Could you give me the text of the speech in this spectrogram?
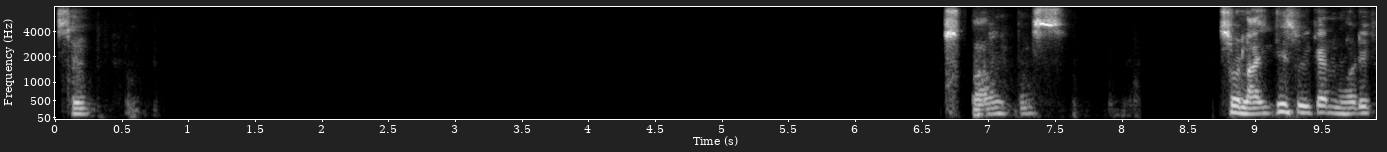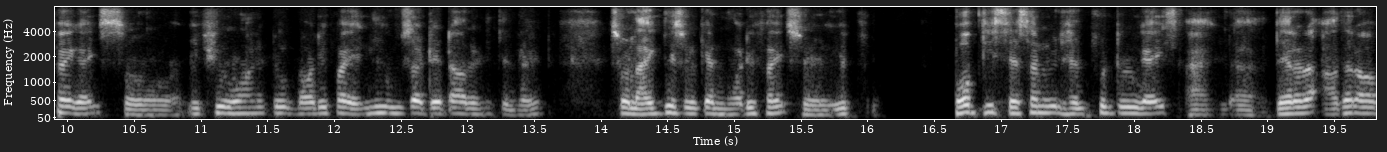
So. Start this. So like this, we can modify guys. So if you want to modify any user data or anything, right? So like this, we can modify. So if hope this session will helpful to you guys. And uh, there are other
